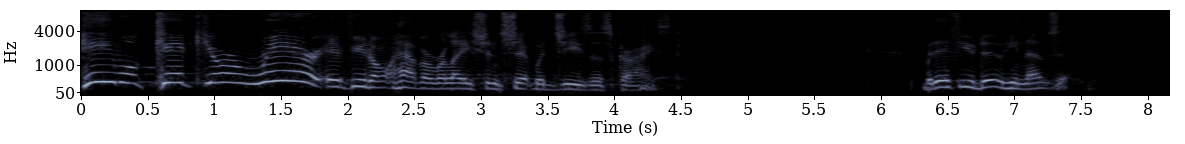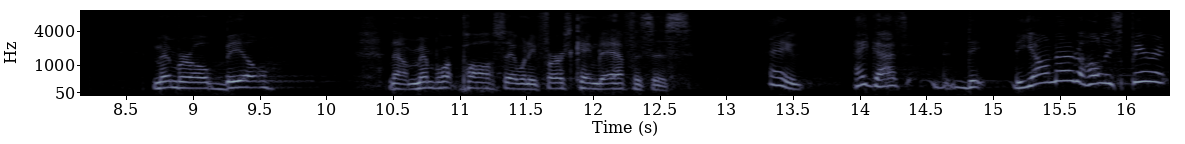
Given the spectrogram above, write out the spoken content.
He will kick your rear if you don't have a relationship with Jesus Christ. But if you do, he knows it. Remember old Bill? Now, remember what Paul said when he first came to Ephesus? Hey, hey guys, do, do y'all know the Holy Spirit?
